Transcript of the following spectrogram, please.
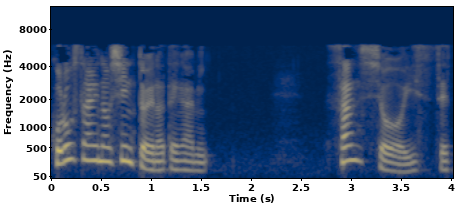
コロサイの信徒への手紙、三章一節。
